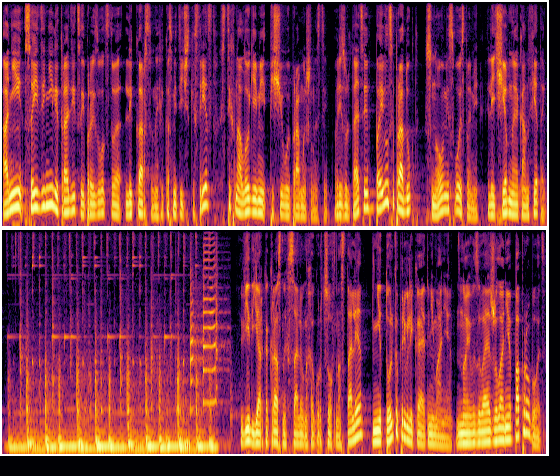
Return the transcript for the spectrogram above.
Они соединили традиции производства лекарственных и косметических средств с технологиями пищевой промышленности. В результате появился продукт с новыми свойствами – лечебные конфеты. Thank you. Вид ярко-красных соленых огурцов на столе не только привлекает внимание, но и вызывает желание попробовать.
